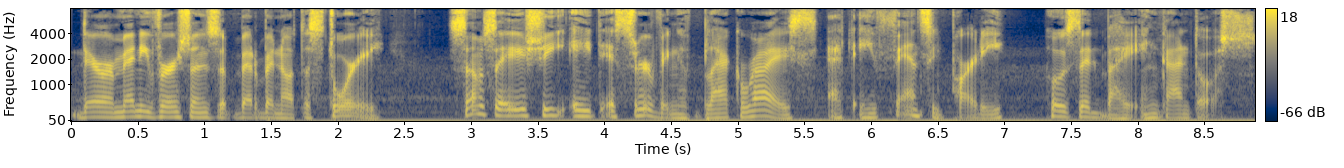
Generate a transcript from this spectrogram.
There are many versions of Berbenota's story. Some say she ate a serving of black rice at a fancy party hosted by Encantos.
